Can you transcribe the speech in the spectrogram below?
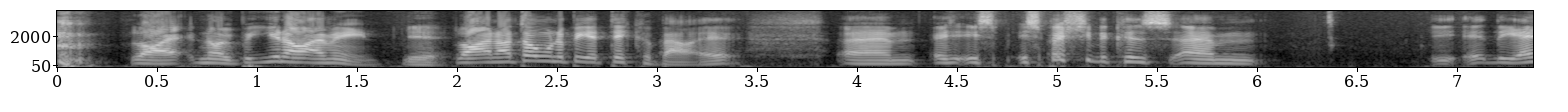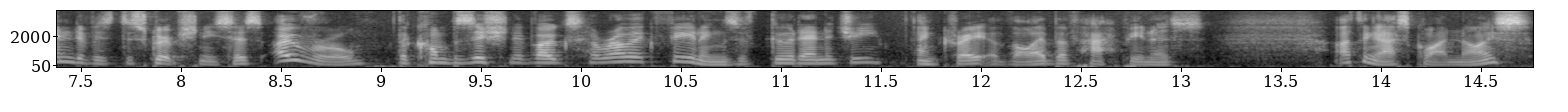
like no, but you know what I mean. Yeah. Like, and I don't want to be a dick about it, um, it's, especially because um, at the end of his description, he says, Overall, the composition evokes heroic feelings of good energy and create a vibe of happiness. I think that's quite nice.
